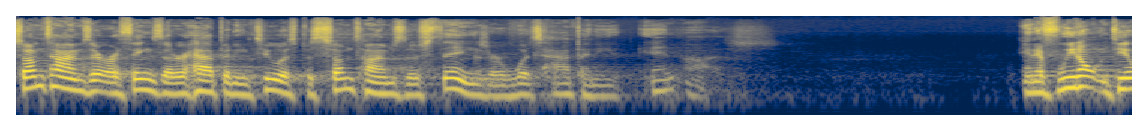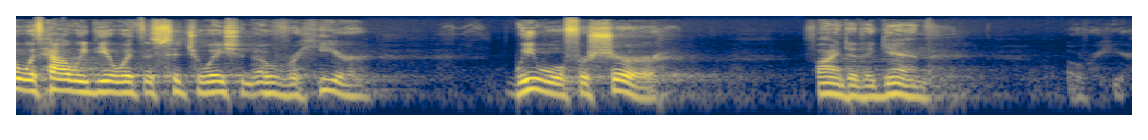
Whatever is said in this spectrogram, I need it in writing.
Sometimes there are things that are happening to us, but sometimes those things are what's happening in us. And if we don't deal with how we deal with this situation over here, we will for sure find it again over here.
